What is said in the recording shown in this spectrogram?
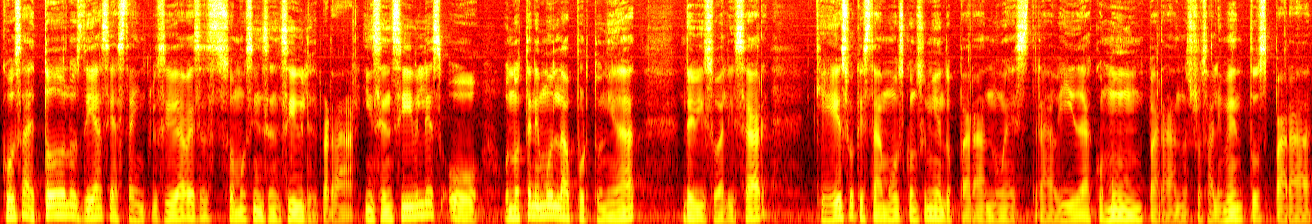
cosa de todos los días y hasta inclusive a veces somos insensibles, ¿verdad? Insensibles o, o no tenemos la oportunidad de visualizar que eso que estamos consumiendo para nuestra vida común, para nuestros alimentos, para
